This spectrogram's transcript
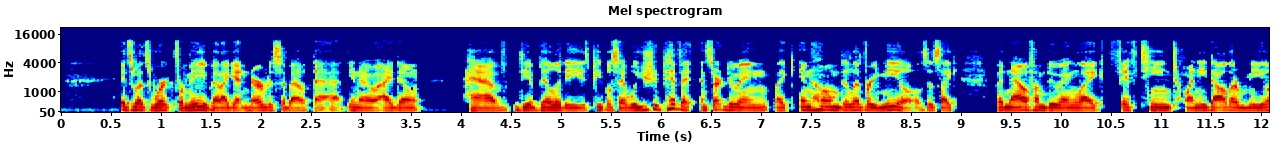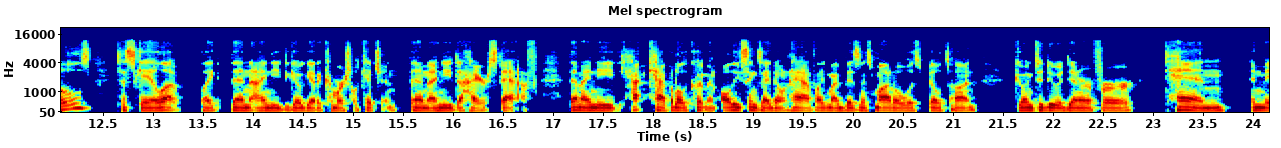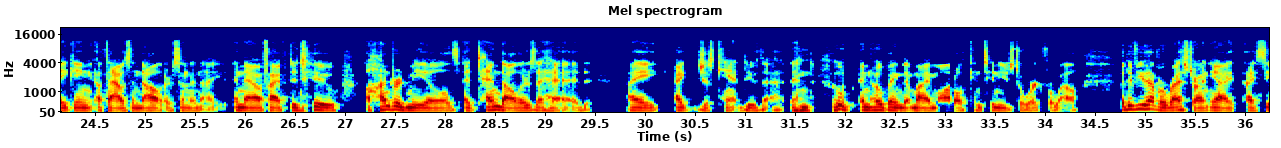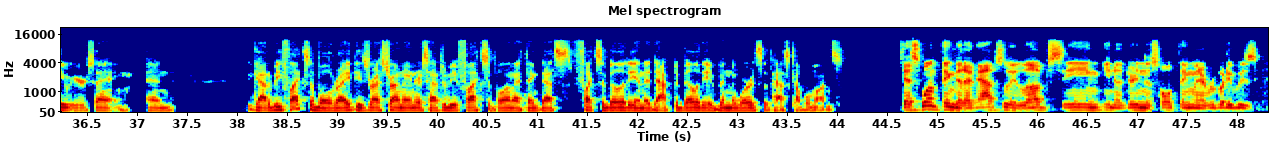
it's what's worked for me. But I get nervous about that. You know, I don't have the abilities. People say well you should pivot and start doing like in-home delivery meals. It's like but now if i'm doing like 15 20 dollar meals to scale up like then i need to go get a commercial kitchen. Then i need to hire staff. Then i need ca- capital equipment all these things i don't have. Like my business model was built on going to do a dinner for 10 and making a thousand dollars in a night. And now if i have to do a hundred meals at ten dollars a head I I just can't do that and hope and hoping that my model continues to work for while. But if you have a restaurant, yeah, I, I see what you're saying. And you got to be flexible, right? These restaurant owners have to be flexible. And I think that's flexibility and adaptability have been the words the past couple months. That's one thing that I've absolutely loved seeing, you know, during this whole thing when everybody was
